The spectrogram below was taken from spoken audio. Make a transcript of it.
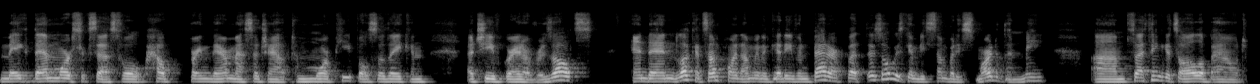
make them more successful help bring their message out to more people so they can achieve greater results and then look at some point i'm going to get even better but there's always going to be somebody smarter than me. Um, so i think it's all about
